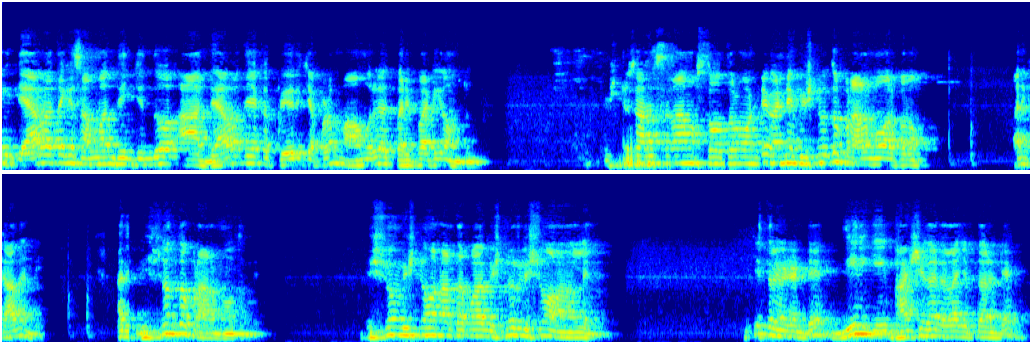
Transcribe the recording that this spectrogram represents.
ఏ దేవతకి సంబంధించిందో ఆ దేవత యొక్క పేరు చెప్పడం మామూలుగా పరిపాటిగా ఉంటుంది. విష్ణు సహస్రనామ స్తోత్రం అంటే వెంటనే విష్ణువుతో ప్రారంభం పదం. అని కాదండి. అది విశ్వంతో ప్రారంభమవుతుంది. విష్ణు విష్ణు అన్నారు తప్ప విష్ణు విష్ణు అని అనలేదు. విచిత్రం ఏంటంటే దీనికి భాష్యగారు ఎలా చెప్తారంటే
